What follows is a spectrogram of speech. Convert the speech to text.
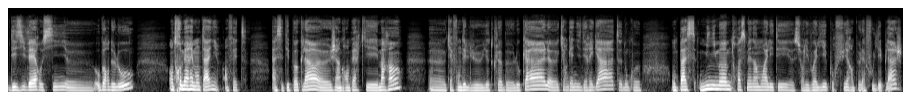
des hivers aussi au bord de l'eau, entre mer et montagne, en fait. À cette époque-là, j'ai un grand-père qui est marin, euh, qui a fondé le yacht club euh, local, euh, qui organise des régates. Donc, on passe minimum trois semaines, un mois l'été sur les voiliers pour fuir un peu la foule des plages.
